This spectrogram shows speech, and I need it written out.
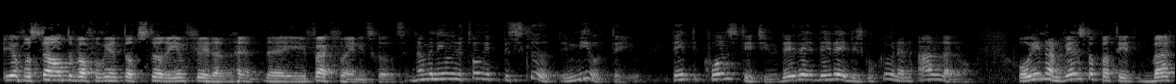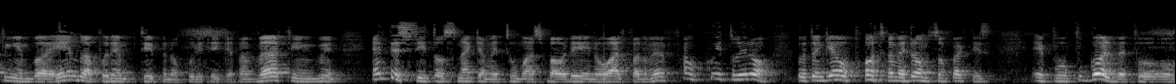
jag förstår inte varför vi inte har ett större inflytande i fackföreningsrörelsen. Nej, men ni har ju tagit beslut emot det ju. Det är inte konstigt ju. Det är det, det, är det diskussionen handlar om. Och innan Vänsterpartiet verkligen börjar ändra på den typen av politik, att man verkligen går in, inte sitter och snackar med Thomas Baudin och allt vad de är, fan skiter i dem. Utan gå och prata med dem som faktiskt är på, på golvet på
